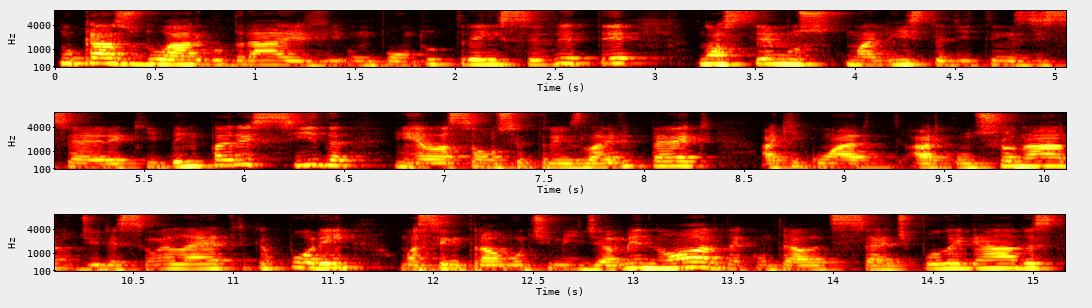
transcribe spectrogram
No caso do Argo Drive 1.3 CVT, nós temos uma lista de itens de série aqui bem parecida em relação ao C3 Live Pack, aqui com ar-condicionado, ar direção elétrica, porém uma central multimídia menor, né, com tela de 7 polegadas.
